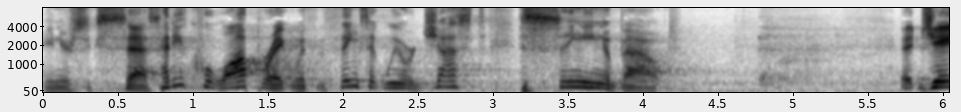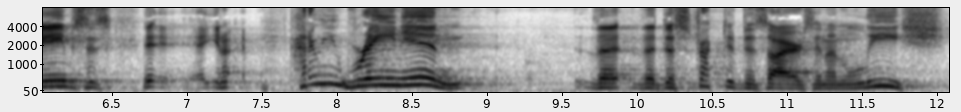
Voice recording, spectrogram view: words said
in your success? How do you cooperate with the things that we were just singing about? Uh, James is, uh, uh, you know, how do we rein in the, the destructive desires and unleash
